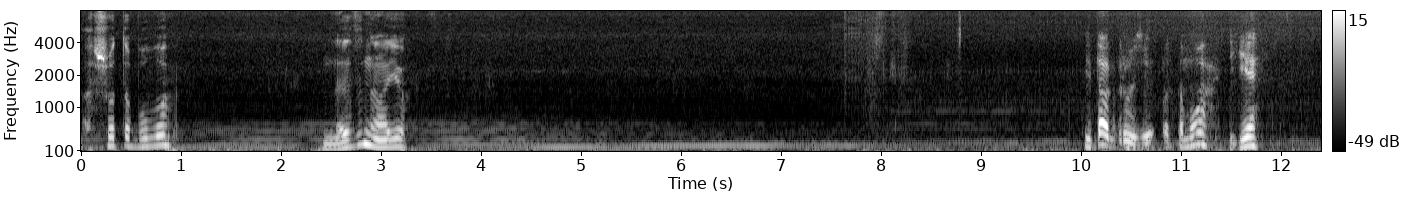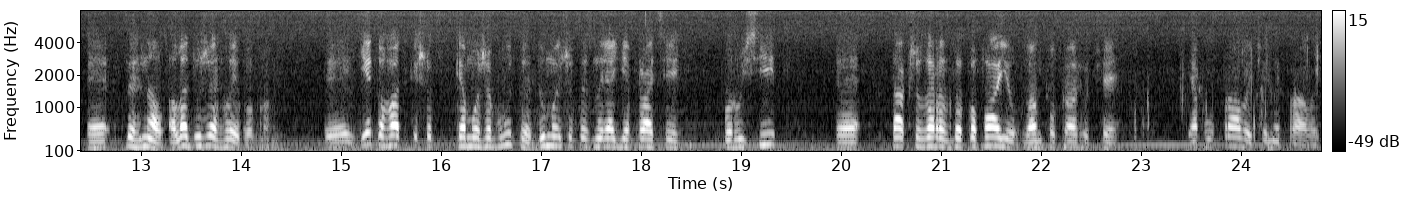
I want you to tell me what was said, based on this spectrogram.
А що то було? Не знаю. І так, друзі, от тому є е, сигнал, але дуже глибоко. Е, є догадки, що таке може бути. Думаю, що це знаряддя праці по Русі. Е, так що зараз докопаю, вам покажу, чи я був правий чи не правий.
